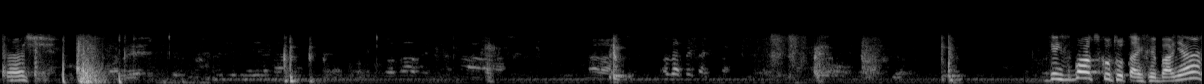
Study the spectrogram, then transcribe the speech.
Cześć. Gdzieś z boczku tutaj chyba, nie?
